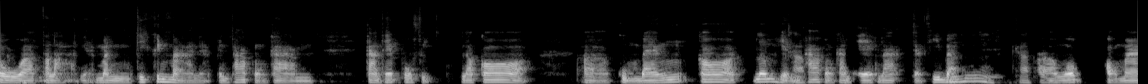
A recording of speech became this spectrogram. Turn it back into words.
ตัวตลาดเนี่ย มันที่ขึ้นมาเนี่ย เป็นภาพของการการเทคโปรฟิต แล้วก็กลุ่มแบงก์ก็เริ่มเห็นภาพของการเทคละจากที่แบบงบออกมา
